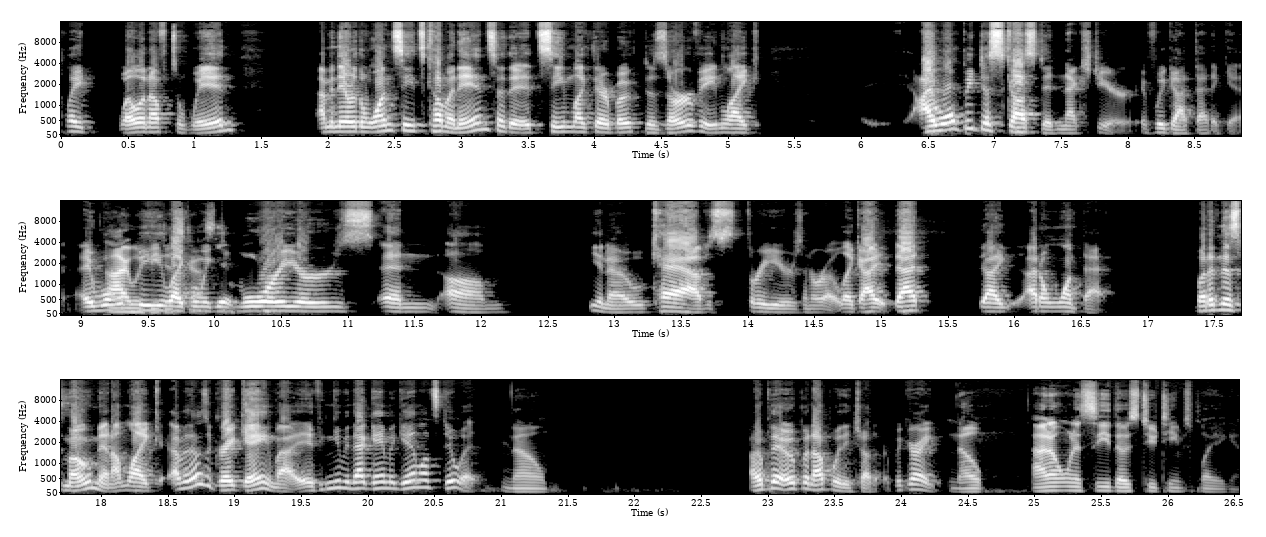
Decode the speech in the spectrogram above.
played well enough to win. I mean, they were the one seats coming in, so that it seemed like they're both deserving. Like I won't be disgusted next year if we got that again. It won't be, be like when we get. Warriors and um, you know, Cavs three years in a row. Like I that I, I don't want that. But in this moment, I'm like, I mean, that was a great game. If you can give me that game again, let's do it. no, I hope they open up with each other. It'd be great. Nope. I don't want to see those two teams play again.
